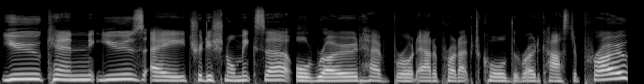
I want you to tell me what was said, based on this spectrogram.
You can use a traditional mixer, or Rode have brought out a product called the Rodecaster Pro.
